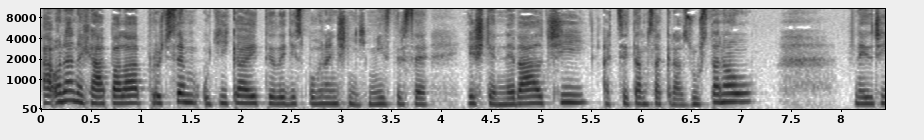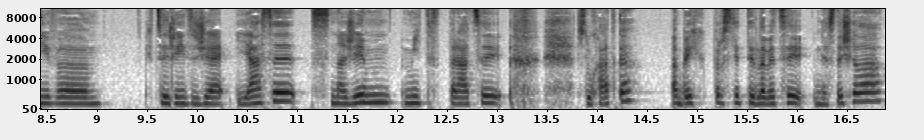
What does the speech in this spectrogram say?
A ona nechápala, proč sem utíkají ty lidi z pohraničních míst, kde se ještě neválčí, ať si tam sakra zůstanou. Nejdřív eh, chci říct, že já se snažím mít v práci sluchátka, abych prostě tyhle věci neslyšela, uh,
